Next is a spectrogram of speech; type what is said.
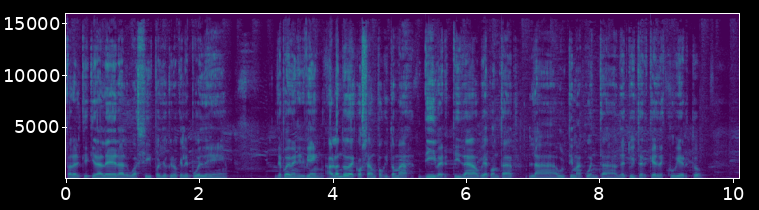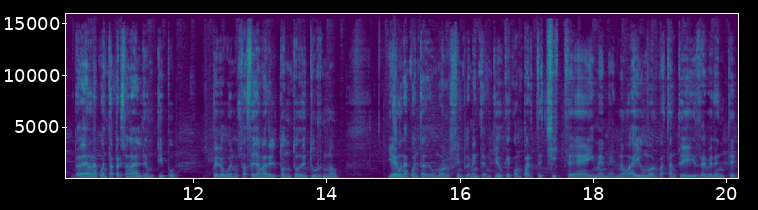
para el que quiera leer algo así, pues yo creo que le puede, le puede venir bien. Hablando de cosas un poquito más divertidas, os voy a contar la última cuenta de Twitter que he descubierto. En realidad es una cuenta personal de un tipo, pero bueno, se hace llamar el tonto de turno. Y hay una cuenta de humor, simplemente un tío que comparte chistes y memes, ¿no? Hay humor bastante irreverente.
